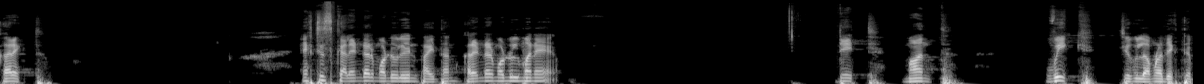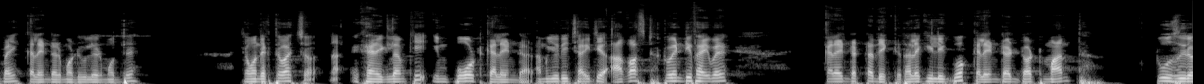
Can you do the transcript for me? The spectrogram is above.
correct next is calendar module in Python calendar module মানে ডেট মান্থ উইক যেগুলো আমরা দেখতে পাই ক্যালেন্ডার মডিউলের মধ্যে। যেমন দেখতে পাচ্ছ, না, এখানে লিখলাম কি ইম্পোর্ট ক্যালেন্ডার আমি যদি চাই যে আগস্ট টোয়েন্টি ফাইভের ক্যালেন্ডারটা দেখতে, তাহলে কি লিখব? Calendar dot month two zero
